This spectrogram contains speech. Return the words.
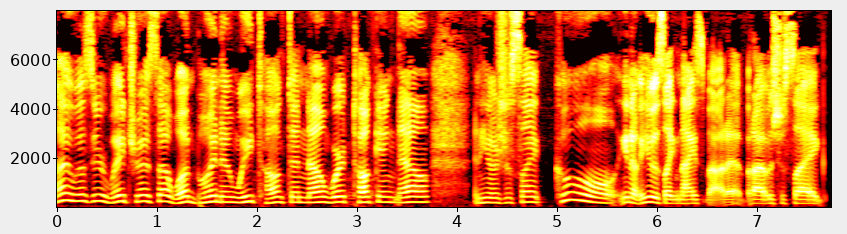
"I was your waitress at one point, and we talked, and now we're talking now," and he was just like, "Cool," you know, he was like nice about it, but I was just like,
